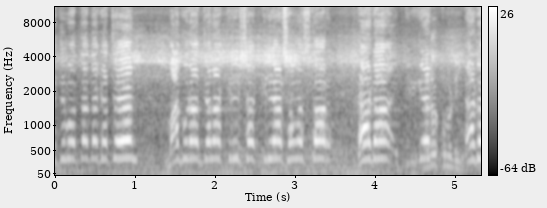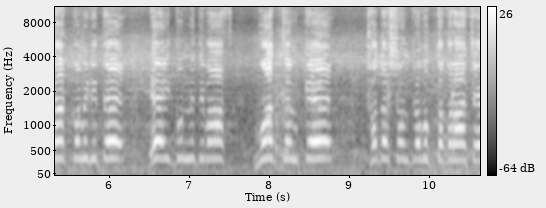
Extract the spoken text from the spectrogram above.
ইতিমধ্যে দেখেছেন মাগুরা জেলা ক্রীড়া ক্রীড়া সংস্থার অ্যাডাক কমিটিতে এই দুর্নীতিবাস মোয়াজ্জেমকে সদস্য অন্তর্ভুক্ত করা আছে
